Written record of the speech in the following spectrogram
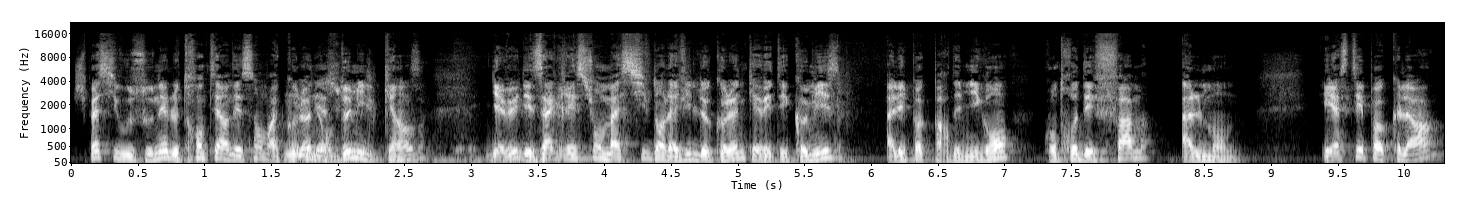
Je ne sais pas si vous vous souvenez, le 31 décembre à Cologne, en 2015, il y avait eu des agressions massives dans la ville de Cologne qui avaient été commises, à l'époque par des migrants, contre des femmes allemandes. Et à cette époque-là,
